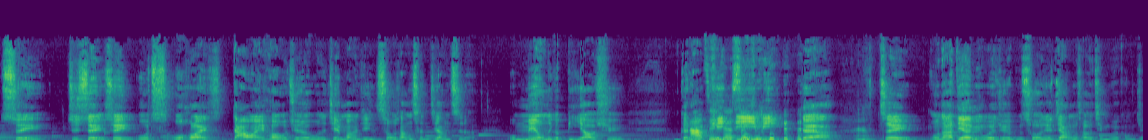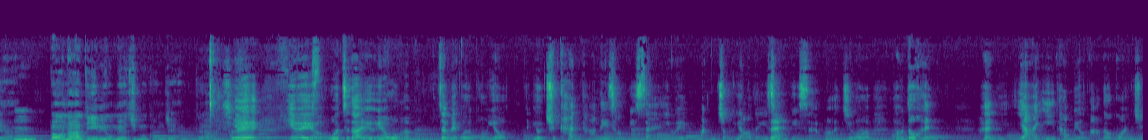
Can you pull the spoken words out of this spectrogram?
所以就所以所以我我后来打完以后，我觉得我的肩膀已经受伤成这样子了，我没有那个必要去跟他拼第一名。对啊，嗯。所以我拿第二名我也觉得不错，因为这样我才有进步的空间。嗯。帮我拿第一名，我没有进步空间，对啊。所以。因为我知道，因为我们在美国的朋友有去看他那场比赛，因为蛮重要的一场比赛嘛。结果他们都很很讶异，他没有拿到冠军，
